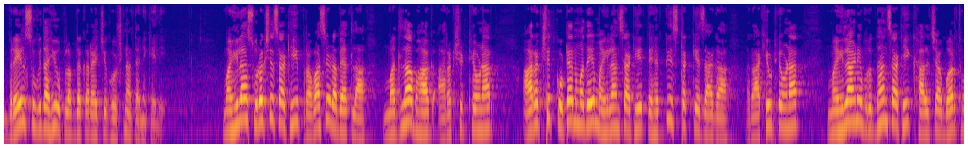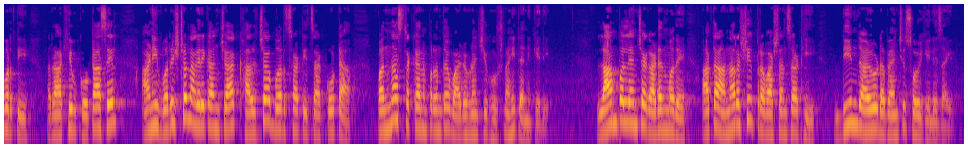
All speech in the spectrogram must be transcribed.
ब्रेल सुविधाही उपलब्ध करायची घोषणा त्यांनी केली. महिला सुरक्षेसाठी प्रवासी डब्यातला मधला भाग आरक्षित ठेवणार. आरक्षित कोट्यांमध्ये महिलांसाठी तेहतीस टक्के जागा राखीव ठेवणार. महिला आणि वृद्धांसाठी खालच्या बर्थवरती राखीव कोटा असेल आणि वरिष्ठ नागरिकांच्या खालच्या बर्थसाठीचा कोटा पन्नास टक्क्यांपर्यंत वाढवण्याची घोषणाही त्यांनी केली. लांब पल्ल्यांच्या गाड्यांमध्ये आता अनारक्षित प्रवाशांसाठी दीनदयाळू डब्यांची सोय केली जाईल.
